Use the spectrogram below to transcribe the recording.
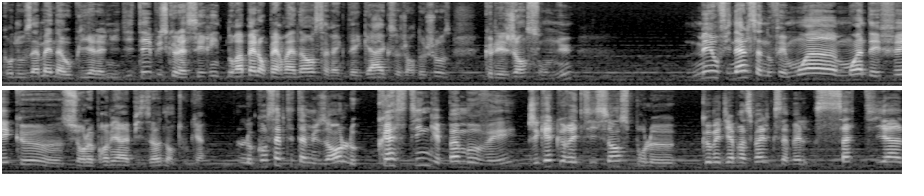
qu nous amène à oublier la nudité, puisque la série nous rappelle en permanence avec des gags, ce genre de choses, que les gens sont nus. Mais au final ça nous fait moins, moins d'effet que sur le premier épisode en tout cas. Le concept est amusant, le casting est pas mauvais. J'ai quelques réticences pour le comédien principal qui s'appelle Satya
